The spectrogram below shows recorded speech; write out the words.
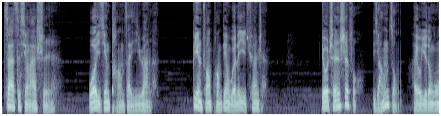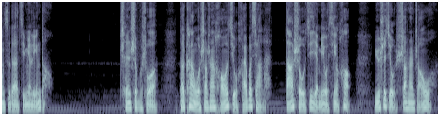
再次醒来时，我已经躺在医院了，病床旁边围了一圈人，有陈师傅、杨总，还有移动公司的几名领导。陈师傅说，他看我上山好久还不下来，打手机也没有信号，于是就上山找我。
